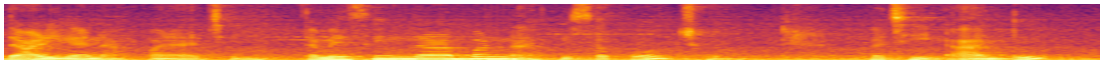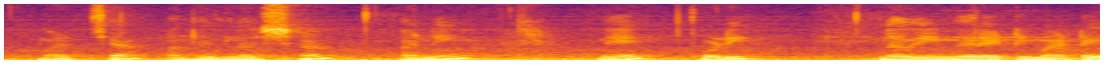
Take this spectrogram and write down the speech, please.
દાળિયા નાખવાના છે. તમે સિંગદાણા પણ નાખી શકો છો. પછી આદું, મરચાં અને લસણ અને મેં થોડીક નવી વેરાયટી માટે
